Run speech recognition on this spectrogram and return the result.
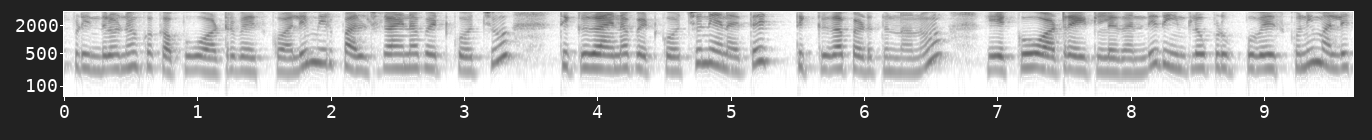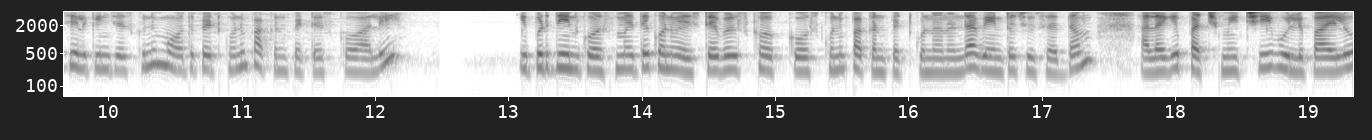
ఇప్పుడు ఇందులోనే ఒక కప్పు వాటర్ వేసుకోవాలి. మీరు పలుచగా అయినా పెట్టుకోవచ్చు తిక్కుగా అయినా పెట్టుకోవచ్చు. నేనైతే తిక్కుగా పెడుతున్నాను. ఎక్కువ వాటర్ వేయట్లేదండి. దీంట్లో ఇప్పుడు ఉప్పు వేసుకుని మళ్ళీ చిలికించేసుకుని మూత పెట్టుకుని పక్కన పెట్టేసుకోవాలి. ఇప్పుడు దీనికోసం అయితే కొన్ని వెజిటేబుల్స్ కోసుకొని పక్కన పెట్టుకున్నానండి. అవి ఏంటో చూసేద్దాం. అలాగే పచ్చిమిర్చి ఉల్లిపాయలు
